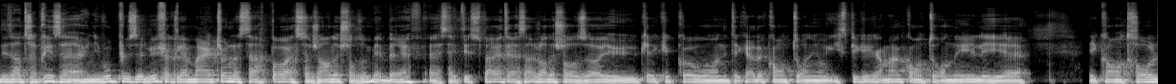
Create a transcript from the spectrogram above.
euh, entreprises à un niveau plus élevé. Fait que le MITRE ne sert pas à ce genre de choses-là. Mais bref, euh, ça a été super intéressant, ce genre de choses-là. Il y a eu quelques cas où on était capable de contourner. On expliquait comment contourner les, euh, les contrôles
